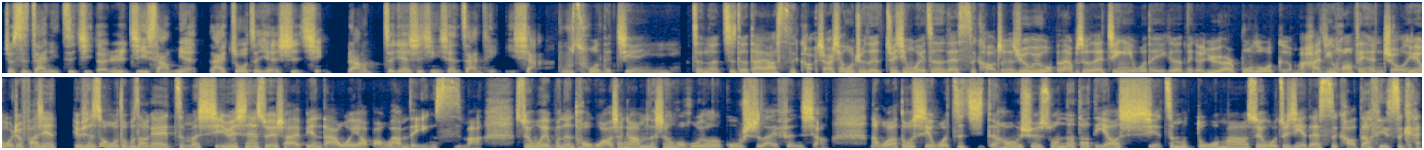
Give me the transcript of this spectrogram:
就是在你自己的日记上面来做这件事情，让这件事情先暂停一下。不错的建议，真的值得大家思考一下。而且我觉得最近我也真的在思考这个，就因为我本来不是有在经营我的一个那个育儿部落格嘛，它已经荒废很久了，因为我就发现。有些时候我都不知道该怎么写，因为现在随着小孩变大，我也要保护他们的隐私嘛，所以我也不能透过好像跟他们的生活互动的故事来分享。那我要多写我自己的，然后我会觉得说，那到底要写这么多吗？所以我最近也在思考，到底是该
